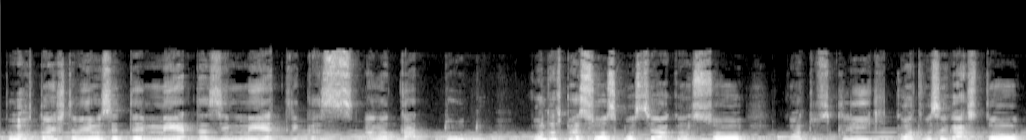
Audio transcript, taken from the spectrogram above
Importante também você ter metas e métricas, anotar tudo. Quantas pessoas que você alcançou, quantos cliques, quanto você gastou,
